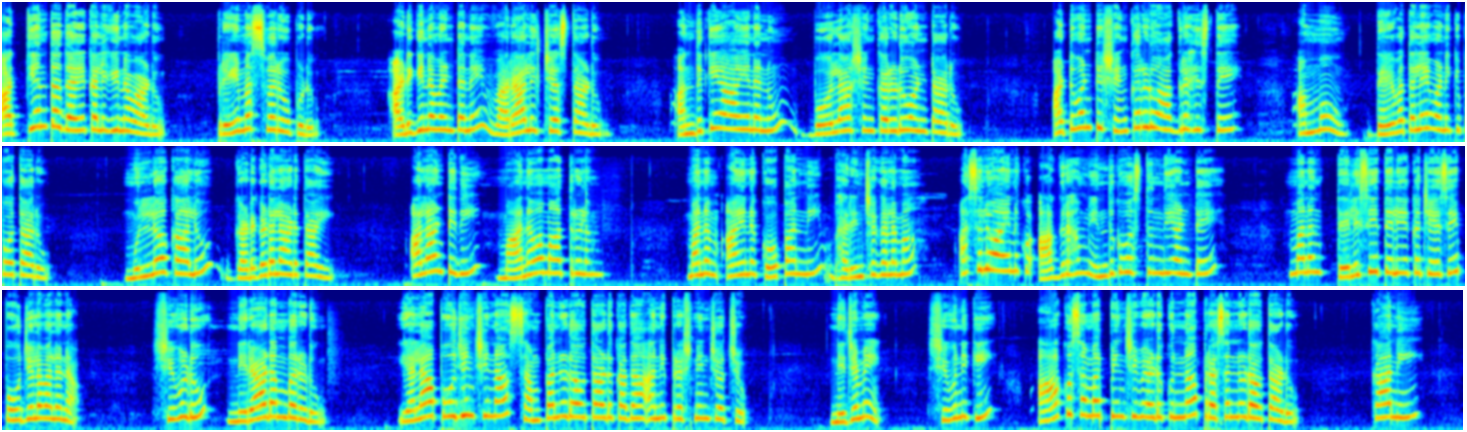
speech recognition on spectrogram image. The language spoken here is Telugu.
అత్యంత దయ కలిగినవాడు ప్రేమస్వరూపుడు. అడిగిన వెంటనే వరాలిచ్చేస్తాడు. అందుకే ఆయనను బోలాశంకరుడు అంటారు. అటువంటి శంకరుడు ఆగ్రహిస్తే అమ్మో దేవతలే వణికిపోతారు. ముల్లోకాలు గడగడలాడతాయి. అలాంటిది మానవ మాతృలం మనం ఆయన కోపాన్ని భరించగలమా? అసలు ఆయనకు ఆగ్రహం ఎందుకు వస్తుంది అంటే మనం తెలిసి తెలియక చేసే పూజల వలన. శివుడు నిరాడంబరుడు. ఎలా పూజించినా సంపన్నుడవుతాడు కదా అని ప్రశ్నించొచ్చు. నిజమే శివునికి ఆకు సమర్పించి వేడుకున్నా ప్రసన్నుడవుతాడు. కానీ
